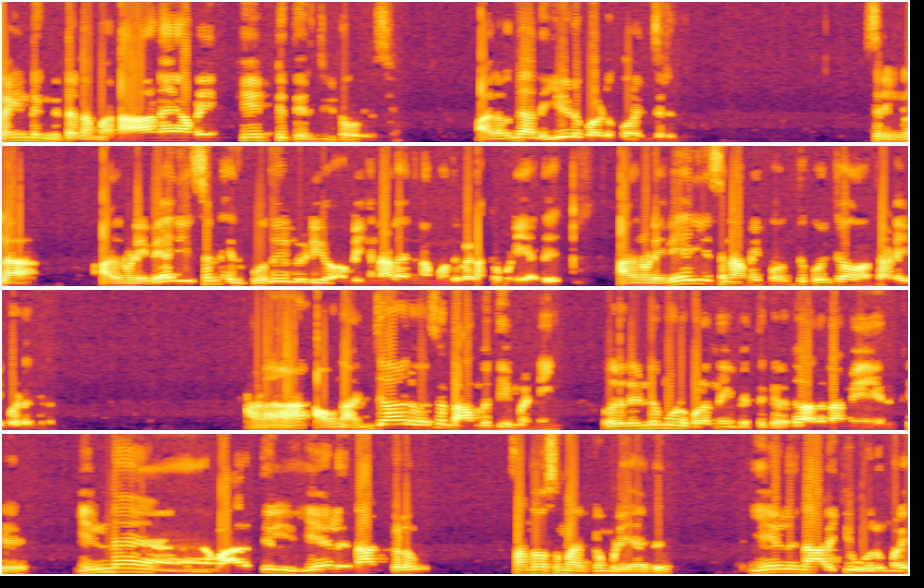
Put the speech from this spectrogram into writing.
கிளைண்ட்டுங்கிட்ட நம்ம நானாவே கேட்டு தெரிஞ்சுக்கிட்ட ஒரு விஷயம். அதுல வந்து அந்த ஈடுபாடு குறைஞ்சிருது. சரிங்களா? அதனுடைய வேரியேஷன் இது பொது வீடியோ அப்படிங்கறனால இது நம்ம வந்து விளக்க முடியாது. அதனுடைய வேரியேஷன் அமைப்பு வந்து கொஞ்சம் தடைபடுகிறது. ஆனா அவங்க அஞ்சாறு வருஷம் தாம்பத்தியம் பண்ணி ஒரு ரெண்டு மூணு குழந்தைங்க பெற்றுக்கிறது அதெல்லாமே இருக்கு. என்ன வாரத்தில் ஏழு நாட்களும் சந்தோஷமா இருக்க முடியாது. ஏழு நாளைக்கு ஒரு முறை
